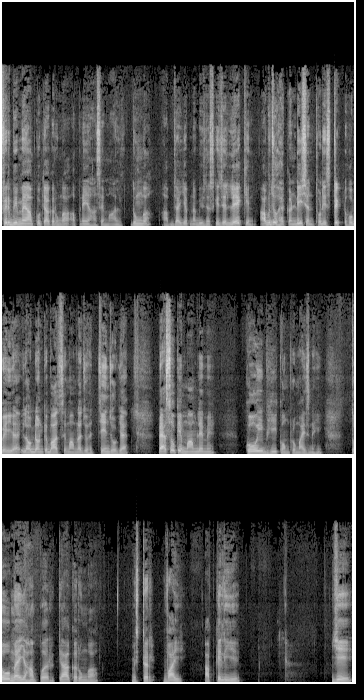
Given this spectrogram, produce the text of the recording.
फिर भी मैं आपको क्या करूँगा? अपने यहाँ से माल दूँगा। आप जाइए, अपना बिज़नेस कीजिए। लेकिन अब जो है कंडीशन थोड़ी स्ट्रिक्ट हो गई है। लॉकडाउन के बाद से मामला जो है चेंज हो गया है। पैसों के मामले में कोई भी कॉम्प्रोमाइज़ नहीं। तो मैं यहाँ पर क्या करूँगा, मिस्टर वाई आपके लिए ये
